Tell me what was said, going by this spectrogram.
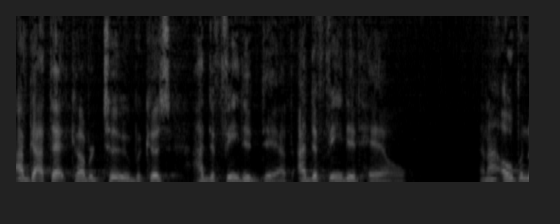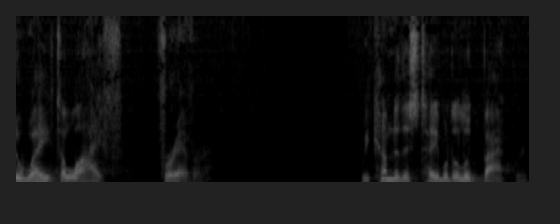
I've got that covered too because I defeated death, I defeated hell, and I opened a way to life forever. We come to this table to look backward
